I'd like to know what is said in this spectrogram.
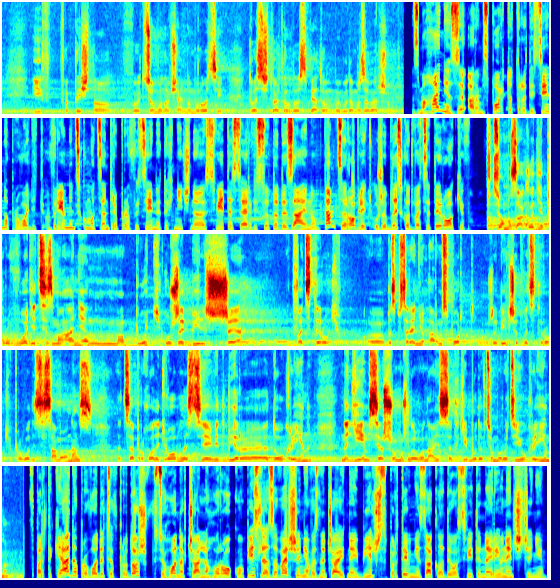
І фактично в цьому навчальному році, 24-25, ми будемо завершувати. Змагання з армспорту традиційно проводять в Рівненському центрі професійно-технічної освіти, сервісу та дизайну. Там це роблять уже близько 20 років. В цьому закладі проводяться змагання, мабуть, уже більше 20 років. Е, Безпосередньо армспорт вже більше 20 років проводиться саме у нас. Це проходить область, відбір е, до України. Надіємося, що можливо навіть все-таки буде в цьому році і Україна. Спартакіада проводиться впродовж всього навчального року. Після завершення визначають найбільш спортивні заклади освіти на Рівненщині.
